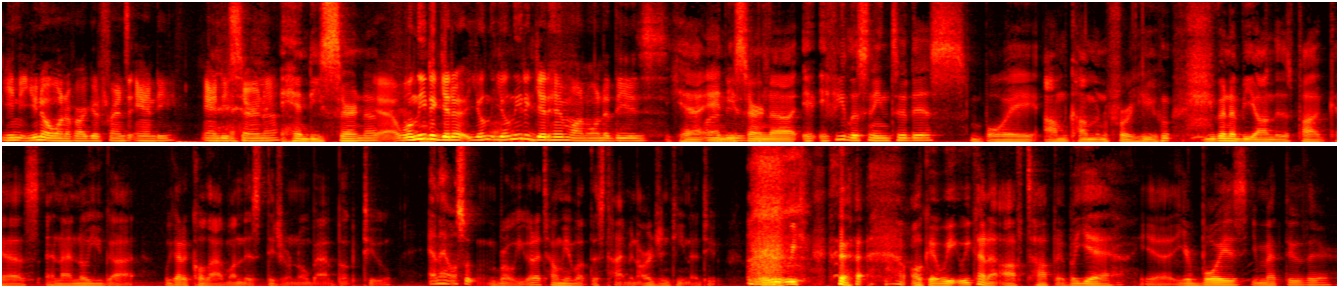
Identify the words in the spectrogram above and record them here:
you, you know one of our good friends andy Andy Cerna. Andy Cerna. Yeah, we'll need to get a you'll you'll need to get him on one of these. Yeah, Andy these. Cerna. If, if you're listening to this, boy, I'm coming for you. You're gonna be on this podcast, and I know you got we got to collab on this digital nomad book too. And I also, bro, you got to tell me about this time in Argentina too. we, we okay, we we kind of off topic, but yeah, yeah, your boys you met through there.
